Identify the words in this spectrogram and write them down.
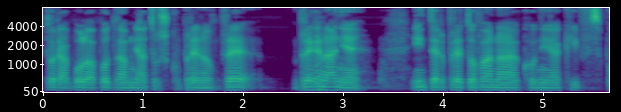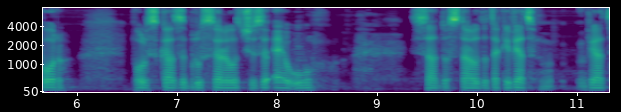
ktorá bola podľa mňa trošku pre, pre, prehnanie interpretovaná ako nejaký spor Polska z Bruselu či z EÚ sa dostalo do také viac, viac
